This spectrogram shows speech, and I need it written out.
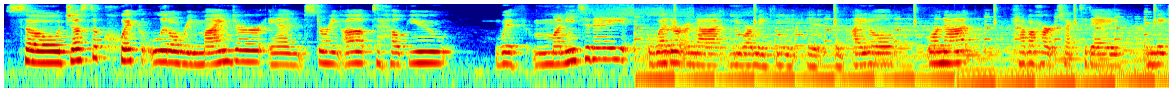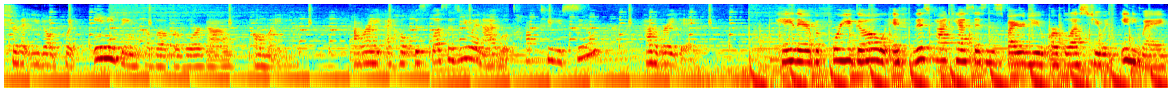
So, just a quick little reminder and stirring up to help you with money today, whether or not you are making it an idol or not. Have a heart check today and make sure that you don't put anything above the Lord God Almighty. All right, I hope this blesses you, and I will talk to you soon. Have a great day. Hey there, before you go, if this podcast has inspired you or blessed you in any way,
